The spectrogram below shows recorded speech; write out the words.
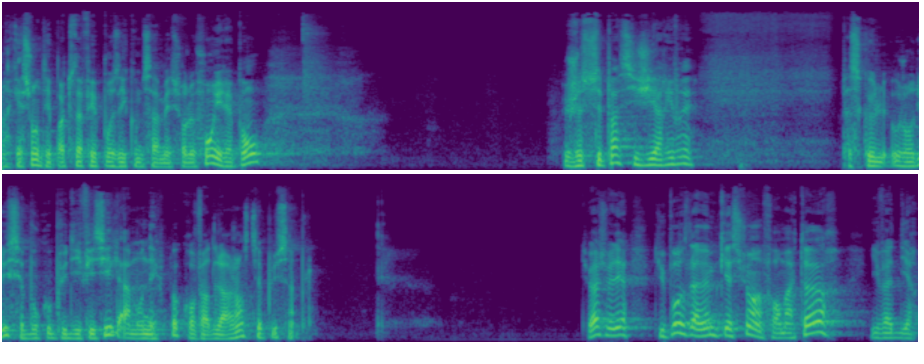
la question n'était pas tout à fait posée comme ça, mais sur le fond, il répond Je ne sais pas si j'y arriverai. Parce que aujourd'hui, c'est beaucoup plus difficile. À mon époque, pour faire de l'argent, c'était plus simple. Tu vois, je veux dire, tu poses la même question à un formateur, il va te dire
